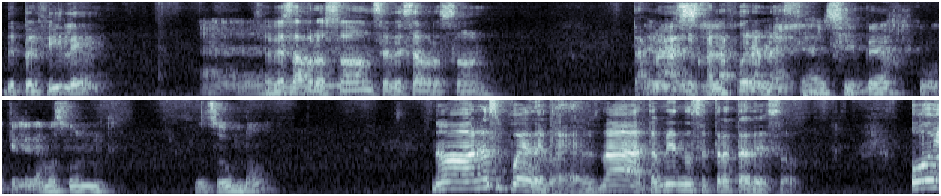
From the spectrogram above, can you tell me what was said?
de perfil, ¿eh? Ah, Se ve sabrosón, se ve sabrosón. Madre, ojalá fueran así. Super, como que le damos un, un zoom, ¿no? No, no se puede, güey. No, también no se trata de eso. Hoy,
